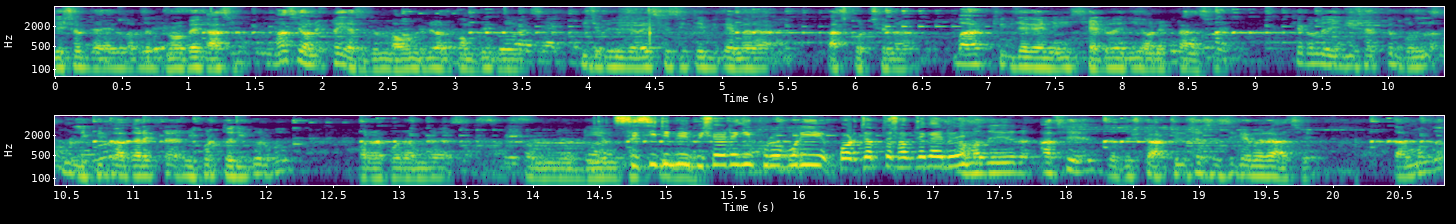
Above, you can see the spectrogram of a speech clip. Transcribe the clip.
যেসব জায়গাগুলো আমাদের ড্রব্যাক আছে আছে অনেকটাই আছে যেমন বাউন্ডারি অন কমপ্লিট নেই কিছু কিছু জায়গায় সিসিটিভি ক্যামেরা কাজ করছে না বা ঠিক জায়গায় নেই শ্যাডো এরিয়া অনেকটা আছে। সেগুলো এই সাহেবকে বললাম আমরা লিখিত আকারে একটা রিপোর্ট তৈরি করব করার পর আমরা ডিএম সিসিটিভি বিষয়টা কি পুরোপুরি পর্যাপ্ত সব জায়গায় রয়েছে? আমাদের আছে যথেষ্ট আটচল্লিশটা সিসি ক্যামেরা আছে। তার মধ্যে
